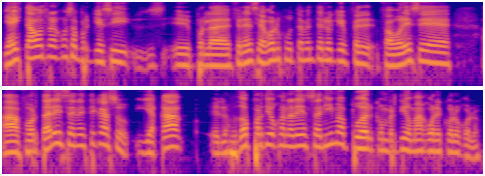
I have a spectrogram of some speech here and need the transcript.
Y ahí está otra cosa, porque si, eh, por la diferencia de gol, justamente lo que favorece a Fortaleza en este caso. Y acá, en los dos partidos con Alianza Lima, pudo haber convertido más goles Colo Colo.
